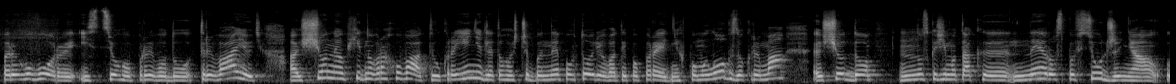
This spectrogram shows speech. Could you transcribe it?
переговори із цього приводу тривають. А що необхідно врахувати Україні для того, щоб не повторювати попередніх помилок, зокрема е, щодо ну скажімо так, е, не розповсюдження е,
